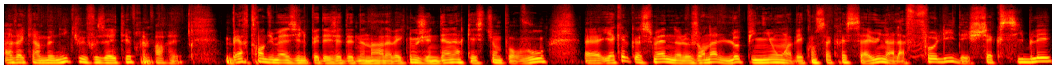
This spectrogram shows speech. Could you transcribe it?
avec un menu qui vous a été préparé. Bertrand Dumazil, PDG d'Edenrad avec nous. J'ai une dernière question pour vous. Euh, il y a quelques semaines, le journal L'Opinion avait consacré sa une à la folie des chèques ciblés.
